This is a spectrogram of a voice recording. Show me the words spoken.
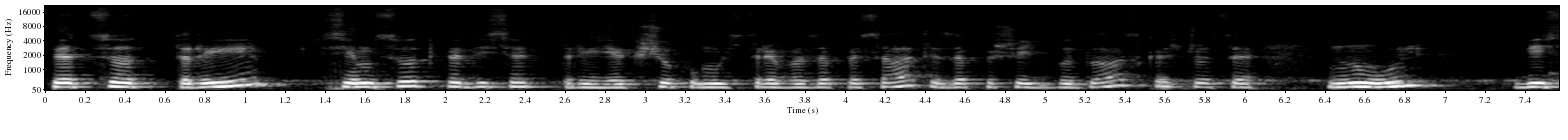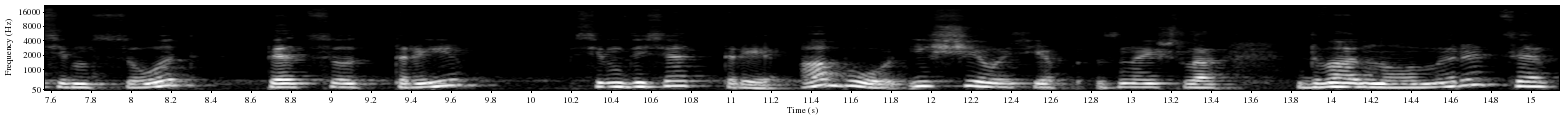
503 753. Якщо комусь треба записати, запишіть, будь ласка, що це 0 800 503 73. Або іще ось я знайшла два номери. Це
